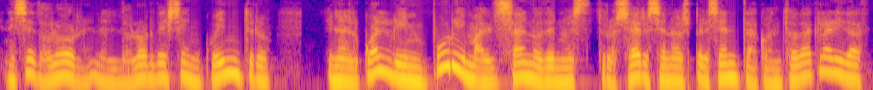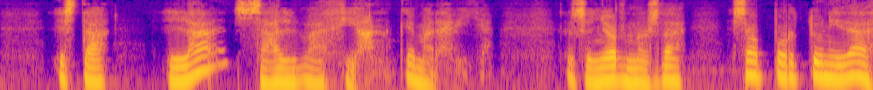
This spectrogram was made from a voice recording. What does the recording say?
en ese dolor, en el dolor de ese encuentro, en el cual lo impuro y malsano de nuestro ser se nos presenta con toda claridad, está la salvación. ¡Qué maravilla! El Señor nos da esa oportunidad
